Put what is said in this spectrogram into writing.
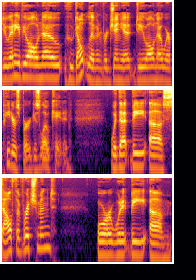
Do any of you all know who don't live in Virginia? Do you all know where Petersburg is located? Would that be uh, south of Richmond? Or would it be um,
